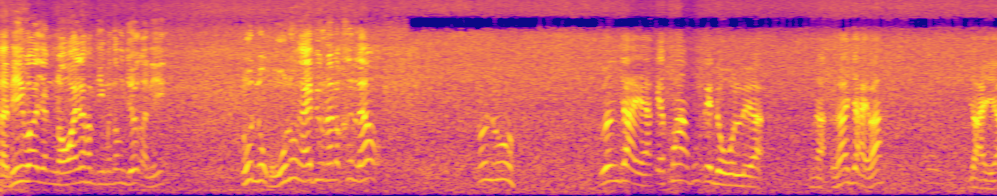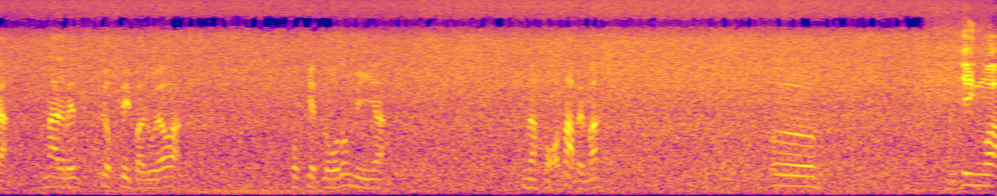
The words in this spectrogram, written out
แต่นี่ว่ายังน้อยนะความจริงมันต้องเยอะกว่านี้นู่นโอ้โหนู่นไงพิวนั้นเราขึ้นแล้วนู่นดูเรื่องใหญ่อะแกคว้างปุ๊บแกโดนเลยอะน่ะเออใหญ่ปะใหญ่อะน่าจะเป็นเกือบสิบอะดูแล้วอะหกเจ็ดโลต้องมีอะน่ะขอสับเห็นปะเออจริงว่ะ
